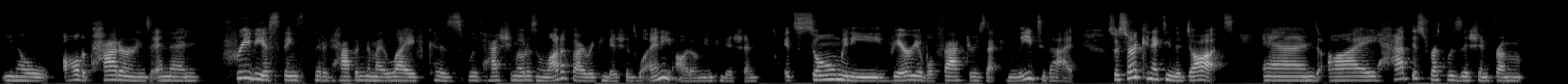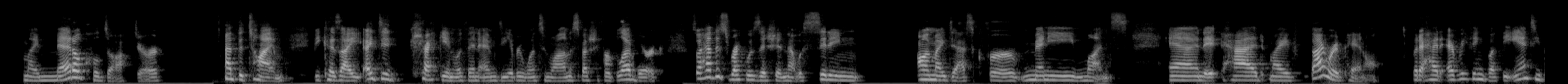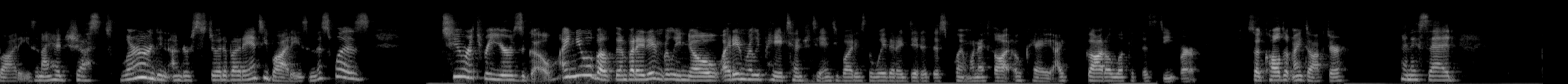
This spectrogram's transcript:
you know, all the patterns and then previous things that had happened in my life, because with Hashimoto's and a lot of thyroid conditions, well, any autoimmune condition, it's so many variable factors that can lead to that. So I started connecting the dots and I had this requisition from my medical doctor at the time because I, I did check in with an MD every once in a while, and especially for blood work. So I had this requisition that was sitting on my desk for many months, and it had my thyroid panel. But it had everything but the antibodies. And I had just learned and understood about antibodies. And this was two or three years ago. I knew about them, but I didn't really know, I didn't really pay attention to antibodies the way that I did at this point when I thought, okay, I gotta look at this deeper. So I called up my doctor and I said,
